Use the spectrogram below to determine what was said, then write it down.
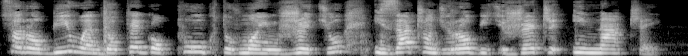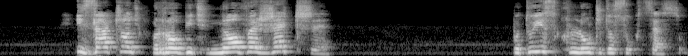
co robiłem do tego punktu w moim życiu i zacząć robić rzeczy inaczej? I zacząć robić nowe rzeczy. Bo tu jest klucz do sukcesu.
